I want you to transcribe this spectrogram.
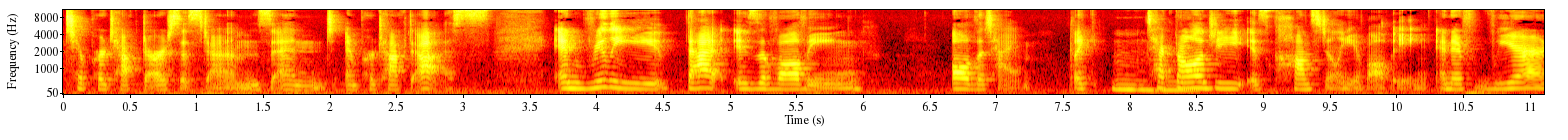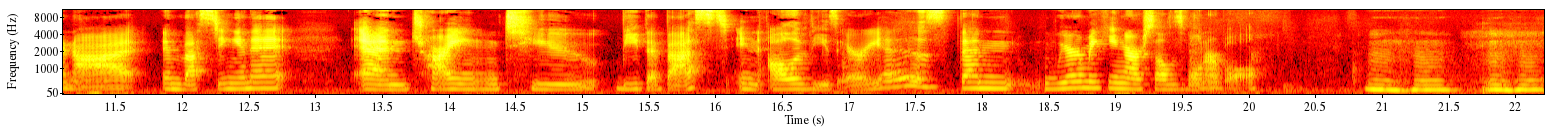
to protect our systems and and protect us and really that is evolving all the time like mm-hmm. technology is constantly evolving and if we are not investing in it and trying to be the best in all of these areas then we're making ourselves vulnerable. Mm-hmm mm-hmm.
